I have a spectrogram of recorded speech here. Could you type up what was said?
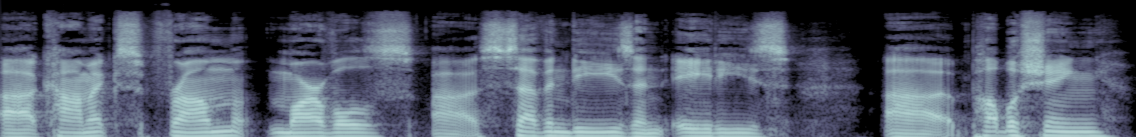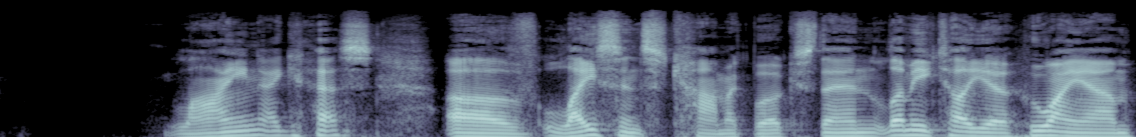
uh, comics from Marvel's uh, 70s and 80s uh, publishing line, I guess, of licensed comic books, then let me tell you who I am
